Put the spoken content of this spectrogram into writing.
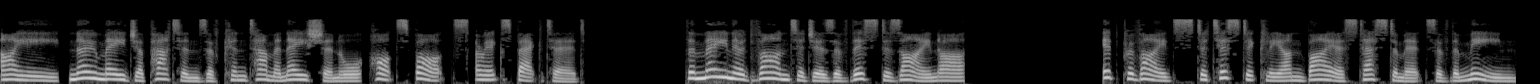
i.e., no major patterns of contamination or hot spots are expected. The main advantages of this design are it provides statistically unbiased estimates of the mean,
